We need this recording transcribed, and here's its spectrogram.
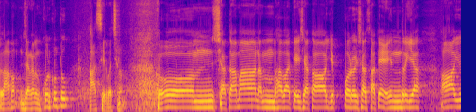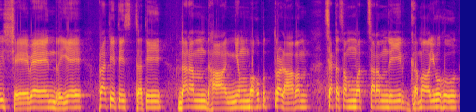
లాభం జరగాలని కోరుకుంటూ ఆశీర్వచనం. ఓం శతమానం భవతి శతాయు పురుష సతేంద్రియ ఆయుష్యేవేంద్రియే ప్రతిష్టతి ధనం ధాన్యం బహుపుత్రలాభం శత సంవత్సరం దీర్ఘమాయు.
